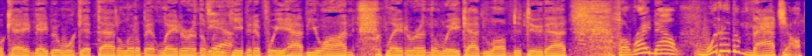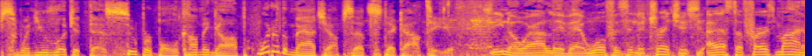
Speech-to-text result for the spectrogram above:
Okay, maybe we'll get that a little bit later in the Yeah. week, even if we have you on later in the week. I'd love to do that. But right now, what are the matchups when you look at this Super Bowl coming up? What are the matchups that stick out to you? you know where I live at. Wolf is in the trenches. Uh, That's the first mind.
